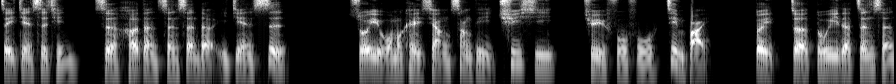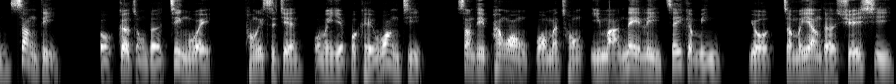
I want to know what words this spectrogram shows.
这一件事情是何等神圣的一件事，所以我们可以向上帝屈膝，去俯伏敬拜，对这独一的真神上帝有各种的敬畏。同一时间，我们也不可以忘记。上帝盼望我们从以马内利这个名有怎么样的学习，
